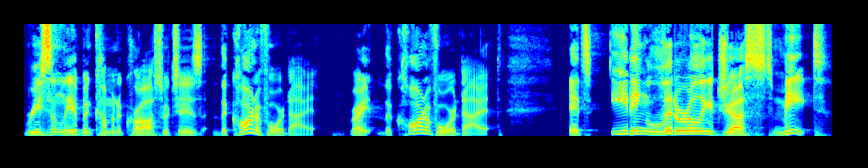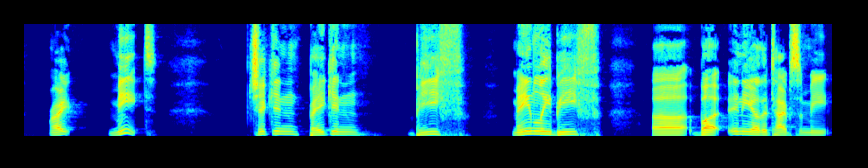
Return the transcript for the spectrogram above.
recently have been coming across which is the carnivore diet right? The carnivore diet. It's eating literally just meat, right? Meat. Chicken, bacon, beef, mainly beef, uh, but any other types of meat.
